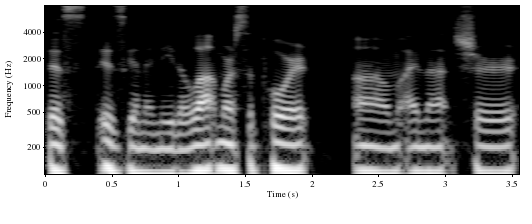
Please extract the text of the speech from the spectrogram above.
This is going to need a lot more support. Um, I'm not sure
